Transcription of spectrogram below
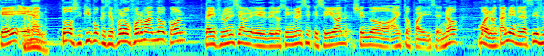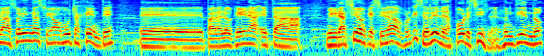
que eran todos equipos que se fueron formando con la influencia eh, de los ingleses que se iban yendo a estos países, ¿no? Bueno, también en las Islas Soringas llegaba mucha gente eh, para lo que era esta, migración que se da. ¿Por qué se ríen de las pobres islas? No entiendo.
